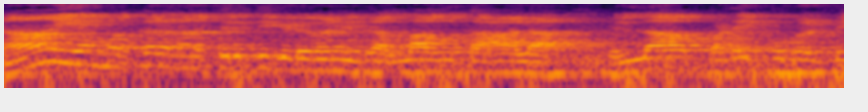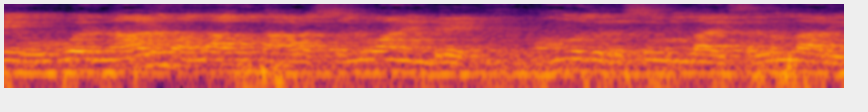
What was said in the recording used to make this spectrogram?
நான் என் மக்களை நான் திருத்திக்கிடுவேன் என்று அல்லாஹு தாலா எல்லா படைப்புகள்கிட்டையும் ஒவ்வொரு நாளும் அல்லாஹு தாலா சொல்வான் என்று முகமது ரசூல்லாய் சல்லா அலி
